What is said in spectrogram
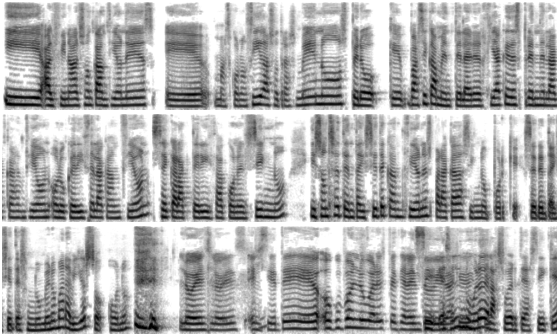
Y al final son canciones eh, más conocidas, otras menos, pero que básicamente la energía que desprende la canción o lo que dice la canción se caracteriza con el signo y son 77 canciones para cada signo, porque 77 es un número maravilloso, ¿o no? Lo es, lo es. El 7 ocupa un lugar especial en tu sí, vida. Es el número de la suerte, así que.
